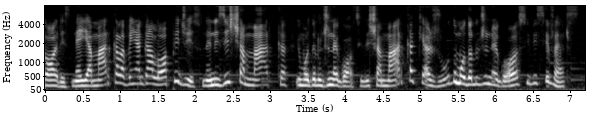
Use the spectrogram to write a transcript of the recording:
maiores, né? E a marca ela vem a galope disso, né? Não existe a marca e o modelo de negócio, existe a marca que ajuda o modelo de negócio e vice-versa.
